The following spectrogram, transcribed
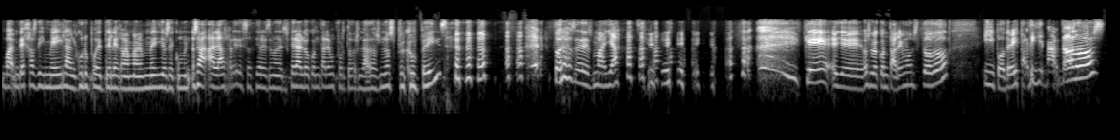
bandejas de email, al grupo de Telegram, a los medios de comunicación, o sea, a las redes sociales de Madresfera. Lo contaremos por todos lados, no os preocupéis. Zora se desmaya. que eh, os lo contaremos todo y podréis participar todos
